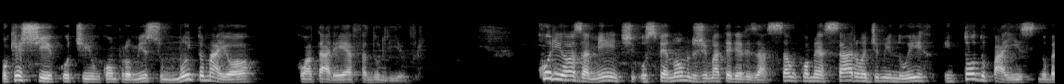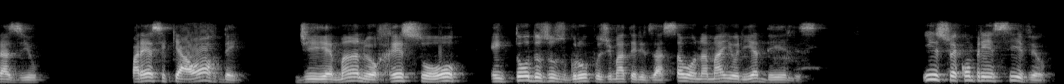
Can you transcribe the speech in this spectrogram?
Porque Chico tinha um compromisso muito maior com a tarefa do livro. Curiosamente, os fenômenos de materialização começaram a diminuir em todo o país, no Brasil. Parece que a ordem de Emmanuel ressoou em todos os grupos de materialização, ou na maioria deles. Isso é compreensível,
